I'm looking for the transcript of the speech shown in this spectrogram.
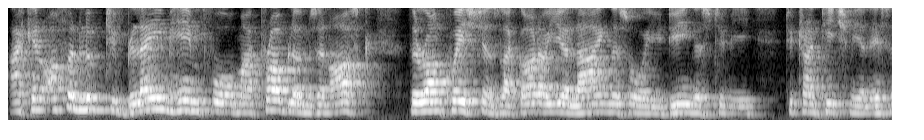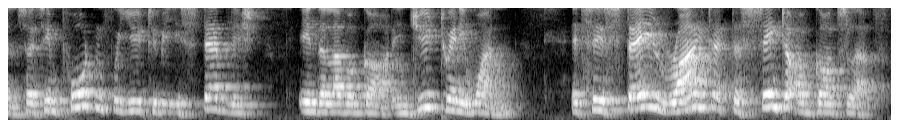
I can often look to blame Him for my problems and ask the wrong questions like, God, are you allowing this or are you doing this to me to try and teach me a lesson? So it's important for you to be established in the love of God. In Jude 21, it says, stay right at the center of God's love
